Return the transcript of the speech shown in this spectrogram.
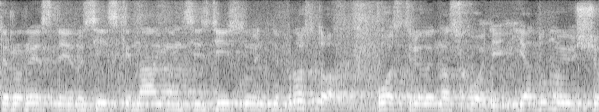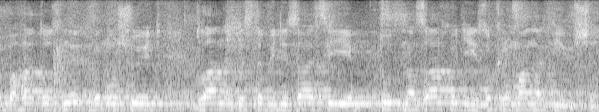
терористи і російські найманці здійснюють не просто постріли на сході. Я думаю, що багато з них виношують плани дестабілізації тут на заході, і зокрема на Львівщині.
